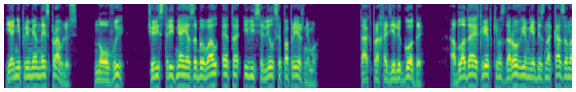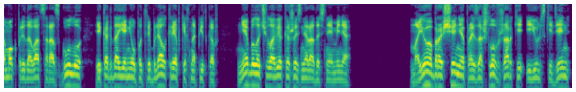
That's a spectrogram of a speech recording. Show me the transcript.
я непременно исправлюсь. Но, увы, через три дня я забывал это и веселился по-прежнему. Так проходили годы. Обладая крепким здоровьем, я безнаказанно мог предаваться разгулу, и когда я не употреблял крепких напитков, не было человека жизнерадостнее меня. Мое обращение произошло в жаркий июльский день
